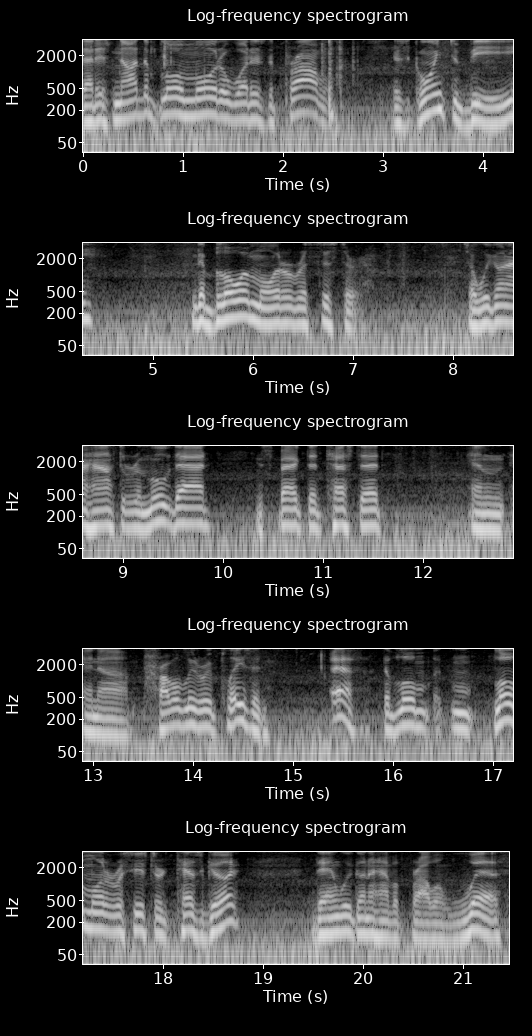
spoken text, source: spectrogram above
that it's not the blower motor what is the problem. It's going to be the blower motor resistor. So we're gonna have to remove that, inspect it, test it, and and uh, probably replace it. If the blow blow motor resistor tests good, then we're gonna have a problem with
